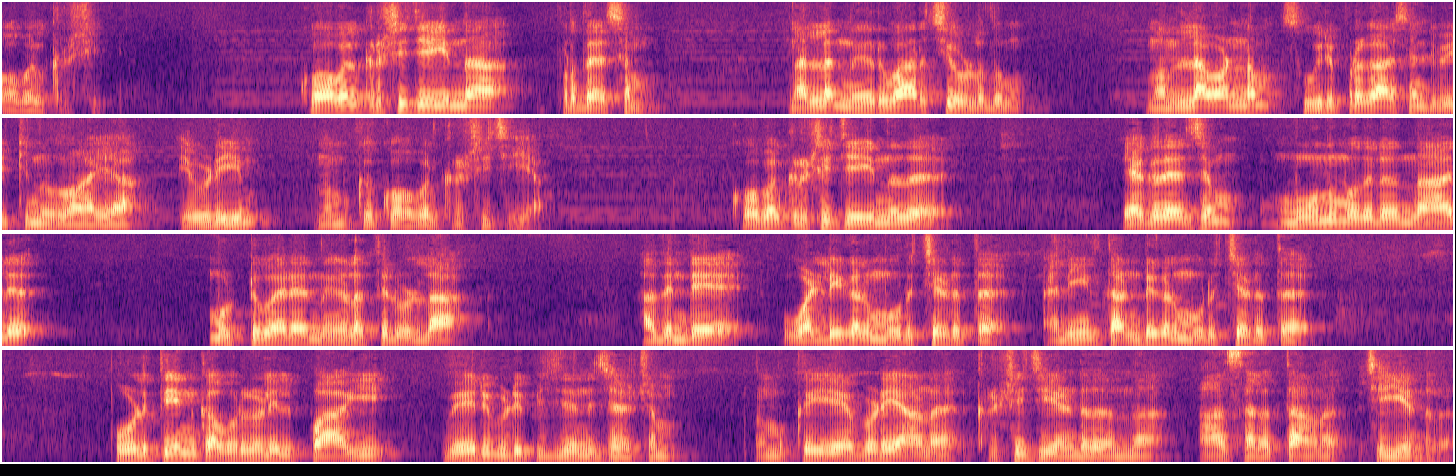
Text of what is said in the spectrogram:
കോവൽ കൃഷി. കോവൽ കൃഷി ചെയ്യുന്ന പ്രദേശം നല്ല നീർവാർച്ചയുള്ളതും നല്ലവണ്ണം സൂര്യപ്രകാശം ലഭിക്കുന്നതുമായ എവിടെയും നമുക്ക് കോവൽ കൃഷി ചെയ്യാം. കോവൽ കൃഷി ചെയ്യുന്നത് ഏകദേശം മൂന്ന് മുതൽ നാല് മുട്ട് വരെ നീളത്തിലുള്ള അതിന്റെ വള്ളികൾ മുറിച്ചെടുത്ത് അല്ലെങ്കിൽ തണ്ടുകൾ മുറിച്ചെടുത്ത് പോളിത്തീൻ കവറുകളിൽ പാകി വേര് പിടിപ്പിച്ചതിന് ശേഷം നമുക്ക് എവിടെയാണ് കൃഷി ചെയ്യേണ്ടതെന്ന് ആ സ്ഥലത്താണ് ചെയ്യേണ്ടത്.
